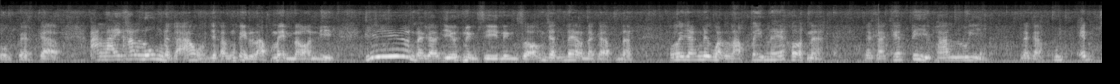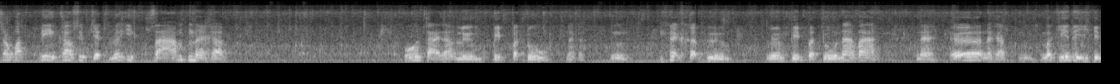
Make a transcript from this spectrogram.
หกแปดเก้า อะไรคะลุงนะครับเอายังไม่หลับไม่นอนอีกนะครับยิวหนึ่งสี่หนึ่งสองชันแนลนะครับนะโอ้ยยังนึกว่าหลับไปแล้วนะนะครับแคตตี้พานลุยนะครับคุณเอ็มสวัสดีเก้าสิบเจ็ดเหลืออีกสามนะครับโอ้ตายแล้วลืมปิดประตูนะครับ อืมนะครับลืมลืมปิดประตูหน้าบ้านนะเออนะครับ เมื่อกี้ได้ยิน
